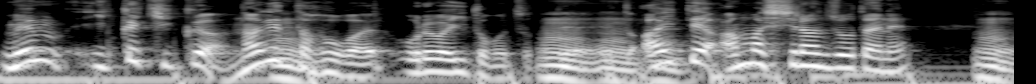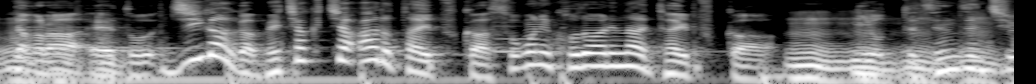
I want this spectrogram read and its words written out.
面一回聞くやん。投げた方が俺はいいと思っちゃって、うんうんうん。えっと、相手あんま知らん状態ね。だから、えっと、自我がめちゃくちゃあるタイプかそこにこだわりないタイプかにによって全然違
